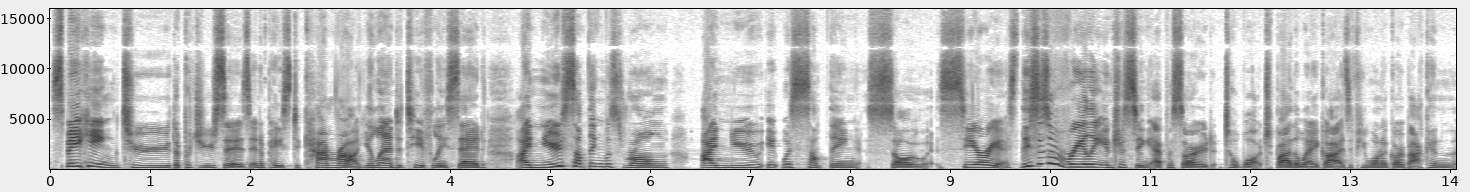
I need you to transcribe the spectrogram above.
Speaking to the producers in a piece to camera, Yolanda tearfully said, I knew something was wrong. I knew it was something so serious. This is a really interesting episode to watch, by the way, guys, if you want to go back and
